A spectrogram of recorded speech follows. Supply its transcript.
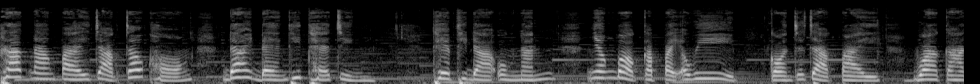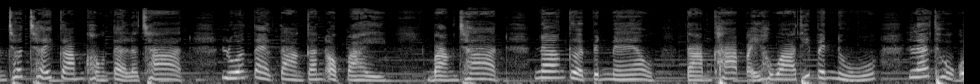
พรากนางไปจากเจ้าของได้แดงที่แท้จริง เทพธิดาองค์นั้นยังบอกกับไปอวีก่อนจะจากไป ว่าการชดใช้กรรมของแต่ละชาติ ล้วนแตกต่างกันออกไป บางชาตินางเกิดเป็นแมว ตามฆ่าไปฮวาที่เป็นหนู และถูกโอ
